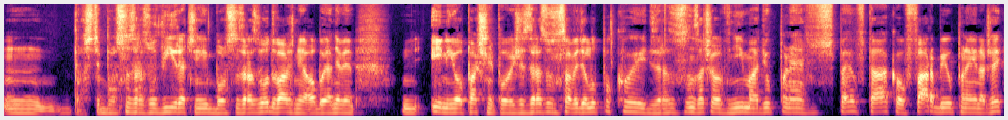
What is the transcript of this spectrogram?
mm, proste bol som zrazu výračný, bol som zrazu odvážny, alebo ja neviem, iný opačne povie, že zrazu som sa vedel upokojiť, zrazu som začal vnímať úplne spev vtákov, farby úplne ináč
